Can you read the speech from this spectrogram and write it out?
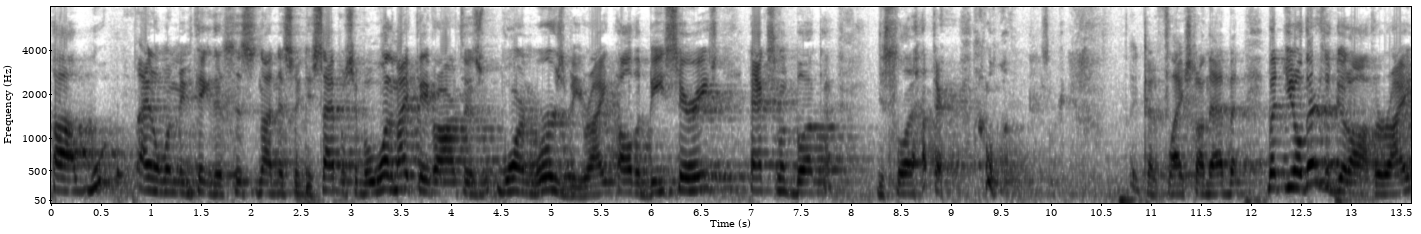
uh, I don't want me to think this, this is not necessarily discipleship, but one of my favorite authors is Warren Wiersbe, right? All the Be series, excellent book. Just throw it out there. It kind of flashed on that, but but you know, there's a good author, right?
